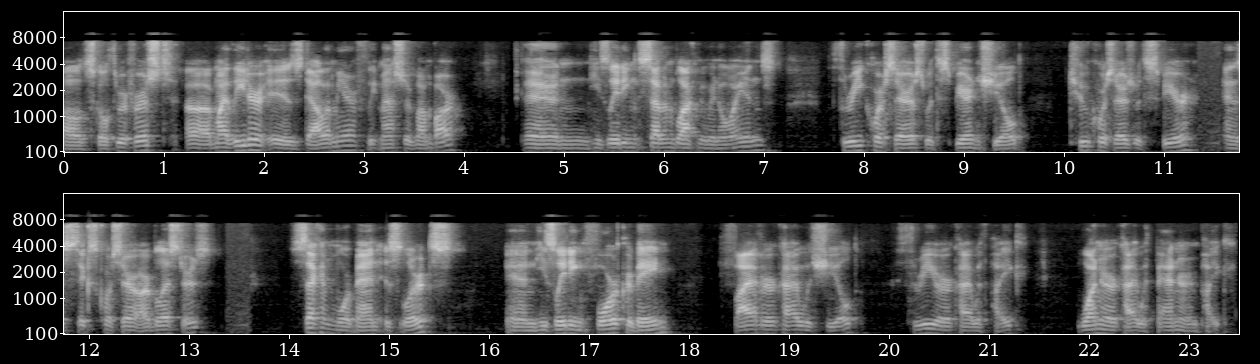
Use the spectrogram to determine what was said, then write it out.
I'll just go through it first. Uh, my leader is Dalamir, Fleetmaster of Umbar, and he's leading seven Black Numenoreans, three Corsairs with spear and shield, two Corsairs with spear, and six Corsair Arbalesters. Second warband is Lurtz, and he's leading four Crebain, five Uruk-hai with shield, three Uruk-hai with pike, one Uruk-hai with banner and pike,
